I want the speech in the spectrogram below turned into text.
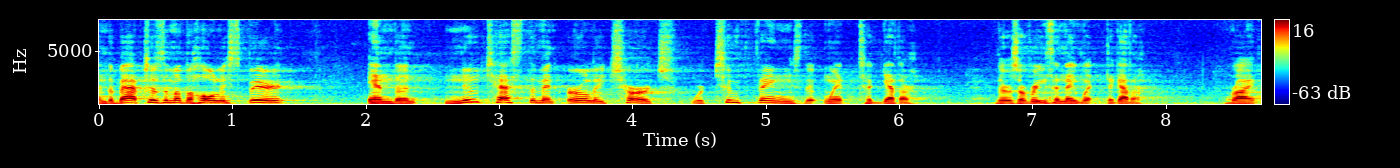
and the baptism of the Holy Spirit. In the New Testament early church were two things that went together. There's a reason they went together, right?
